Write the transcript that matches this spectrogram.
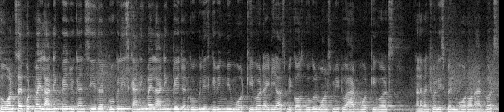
so once I put my landing page you can see that Google is scanning my landing page and Google is giving me more keyword ideas because Google wants me to add more keywords and eventually spend more on AdWords.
